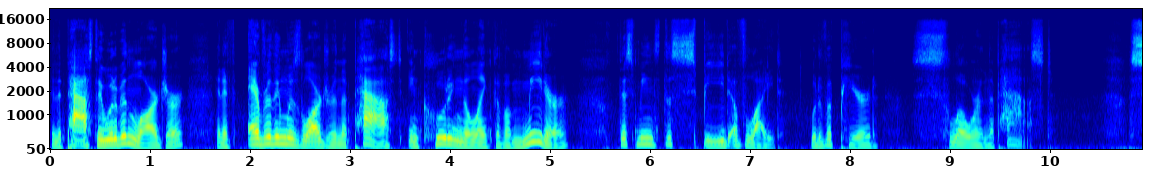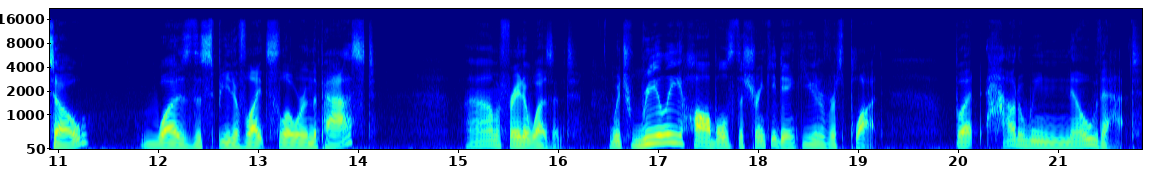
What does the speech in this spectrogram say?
In the past, they would have been larger, and if everything was larger in the past, including the length of a meter, this means the speed of light would have appeared slower in the past. So, was the speed of light slower in the past? I'm afraid it wasn't, which really hobbles the shrinky dink universe plot. But how do we know that?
